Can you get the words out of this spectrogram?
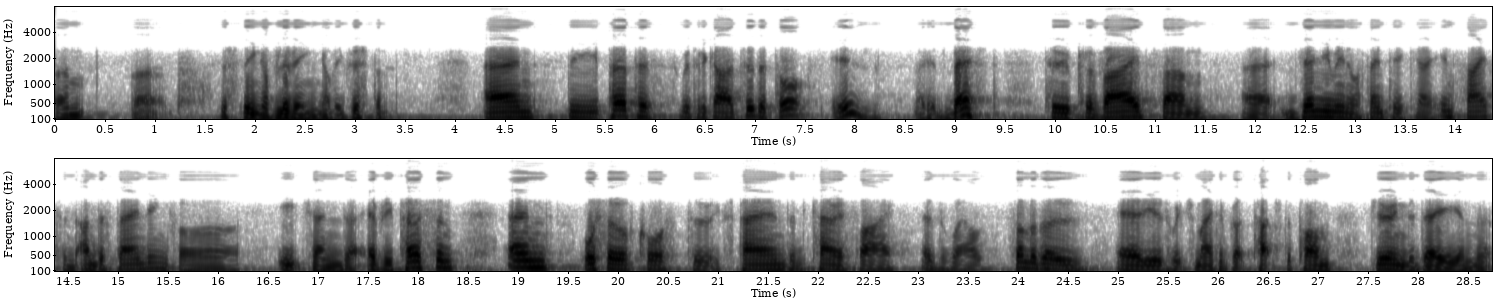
um, uh, this thing of living, of existence. And the purpose with regard to the talks is, at its best, to provide some uh, genuine, authentic uh, insight and understanding for each and uh, every person, and also, of course, to expand and clarify as well some of those areas which might have got touched upon during the day in the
